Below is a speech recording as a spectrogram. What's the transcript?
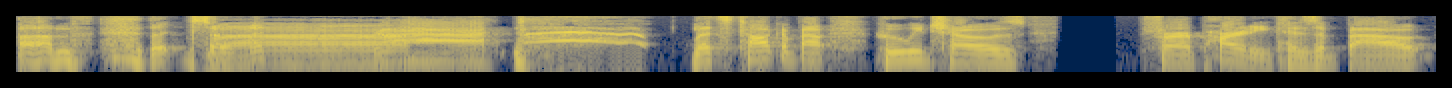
um, so ah. let's talk about who we chose for our party, because about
